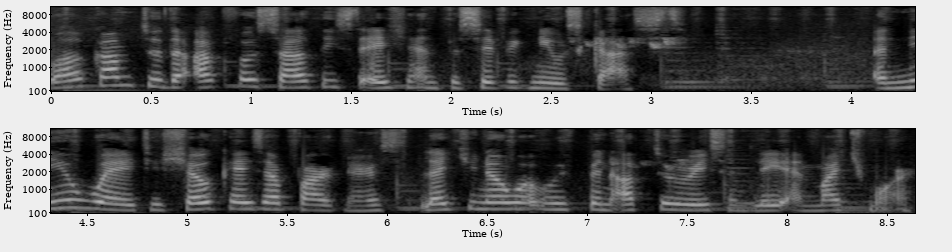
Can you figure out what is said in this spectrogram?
Welcome to the Akvo Southeast Asia and Pacific newscast. A new way to showcase our partners, let you know what we've been up to recently and much more.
